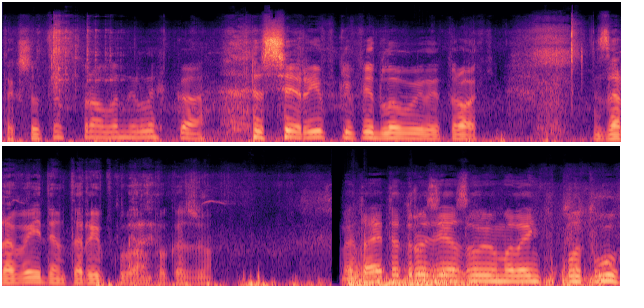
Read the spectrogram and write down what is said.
Так що це справа нелегка. Ще рибки підловили трохи. Зараз вийдемо та рибку вам покажу. Пам'ятаєте, друзі, я зловив маленьку плотву.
